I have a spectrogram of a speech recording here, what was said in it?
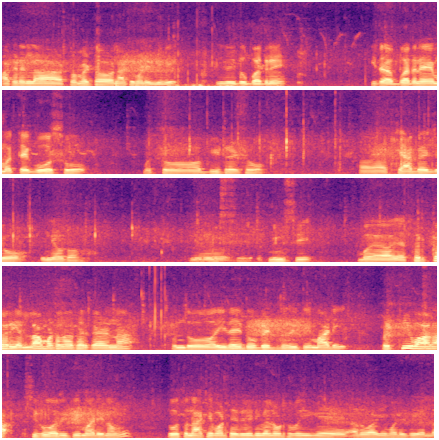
ಆ ಕಡೆಲ್ಲ ಟೊಮೆಟೊ ನಾಟಿ ಮಾಡಿದ್ದೀವಿ. ಇದು ಇದು ಬದನೆ. ಇದು ಬದನೆ ಮತ್ತು ಗೋಸು ಮತ್ತು ಬೀಟ್ರೇಟು. ಕ್ಯಾಬೇಜು ಇನ್ಯಾವುದು? ಮಿಣಸಿ ತರಕಾರಿ ಎಲ್ಲ ಮಠದ ತರಕಾರಿಯನ್ನು ಒಂದು ಐದೈದು ಬೆಡ್ ರೀತಿ ಮಾಡಿ ಪ್ರತಿ ವಾರ ಸಿಗುವ ರೀತಿ ಮಾಡಿ ನಾವು ಇವತ್ತು ನಾಟಿ ಮಾಡ್ತಾ ಇದ್ದೀವಿ. ನೀವೆಲ್ಲ ನೋಡ್ತೀವಿ ಹೀಗೆ ಹದವಾಗಿ ಮಾಡಿದ್ವಿ ಎಲ್ಲ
